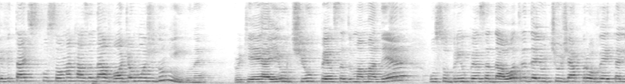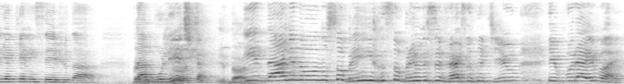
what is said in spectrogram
evitar discussão na casa da avó de almoço de domingo, né? Porque aí o tio pensa de uma maneira, o sobrinho pensa da outra, daí o tio já aproveita ali aquele ensejo da, da política e dá-lhe dá no, no sobrinho, o sobrinho vice-versa no tio e por aí vai.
